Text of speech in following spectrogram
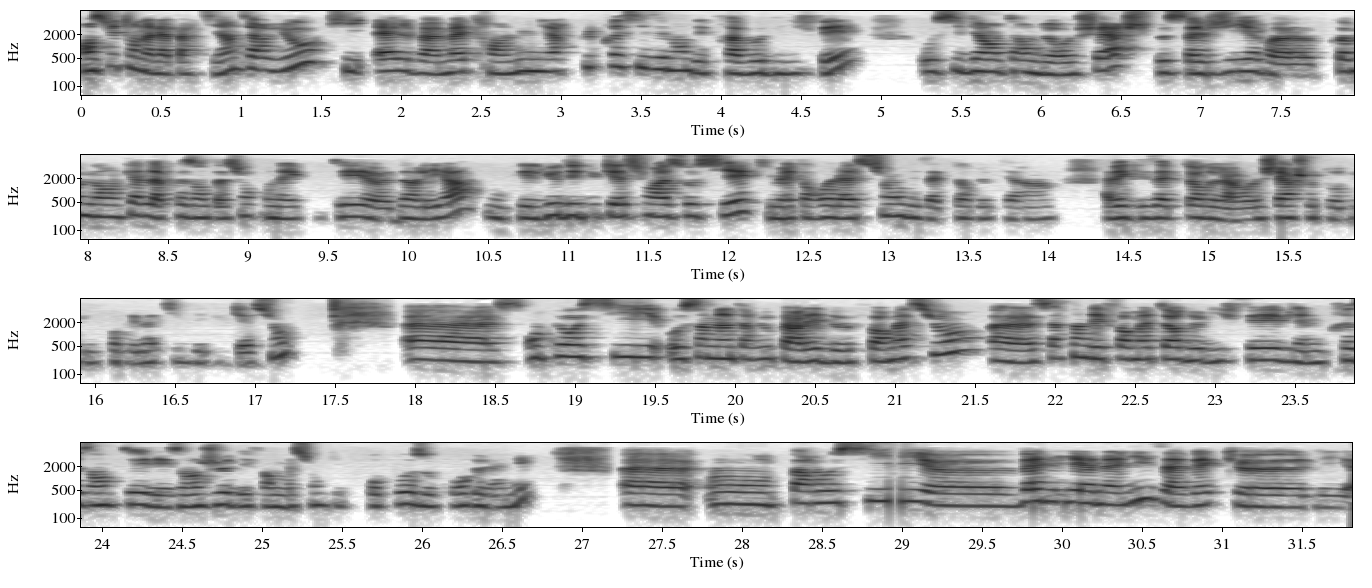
Ensuite, on a la partie interview qui, elle, va mettre en lumière plus précisément des travaux de l'IFE, aussi bien en termes de recherche, peut s'agir, euh, comme dans le cas de la présentation qu'on a écoutée euh, d'un Léa, donc les lieux d'éducation associés qui mettent en relation des acteurs de terrain avec des acteurs de la recherche autour d'une problématique d'éducation. Euh, on peut aussi, au sein de l'interview, parler de formation. Euh, certains des formateurs de l'IFE viennent présenter les enjeux des formations qu'ils proposent au cours de l'année. Euh, on parle aussi veille et analyse avec les,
